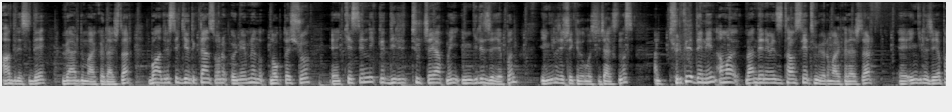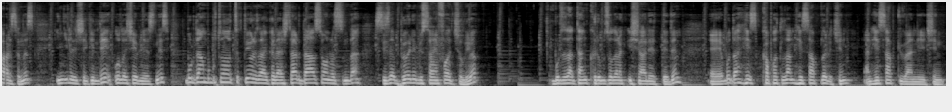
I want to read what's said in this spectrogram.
adresi de verdim arkadaşlar. Bu adrese girdikten sonra önemli nokta şu. E, kesinlikle dili Türkçe yapmayın. İngilizce yapın. İngilizce şekilde ulaşacaksınız. Hani Türkü de deneyin ama ben denemenizi tavsiye etmiyorum arkadaşlar. e, İngilizce yaparsanız İngilizce şekilde ulaşabilirsiniz. Buradan bu butona tıklıyoruz arkadaşlar. Daha sonrasında size böyle bir sayfa açılıyor. Burada zaten kırmızı olarak işaretledim. E, bu da hes- kapatılan hesaplar için yani hesap güvenliği için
